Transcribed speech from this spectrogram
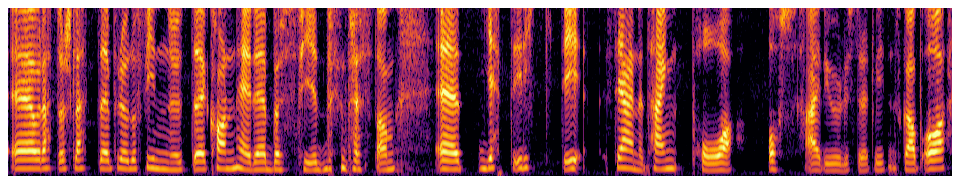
eh, og rett og slett eh, prøvd å finne ut eh, kan disse BuzzFeed-testene eh, gjette riktig stjernetegn på oss her i Illustrert vitenskap. Og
